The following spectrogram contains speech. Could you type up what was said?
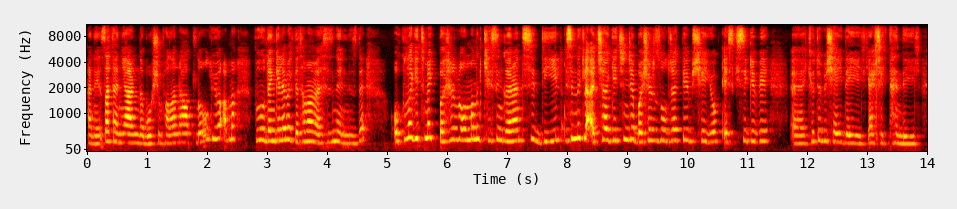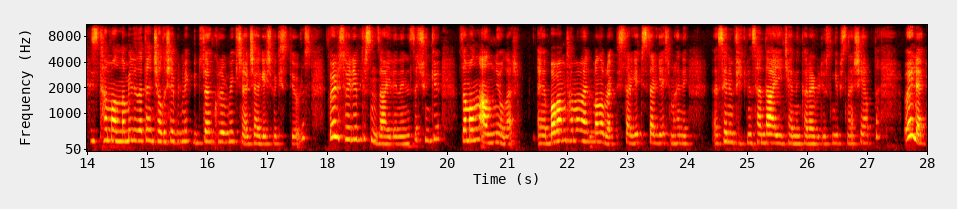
hani zaten yarın da boşum falan rahatlığı oluyor ama bunu dengelemek de tamamen sizin elinizde. Okula gitmek başarılı olmanın kesin garantisi değil. Kesinlikle açığa geçince başarısız olacak diye bir şey yok. Eskisi gibi e, kötü bir şey değil. Gerçekten değil. Biz tam anlamıyla zaten çalışabilmek, bir düzen kurabilmek için açığa geçmek istiyoruz. Böyle söyleyebilirsiniz ailelerinize. Çünkü zamanla anlıyorlar. E, babam tamamen bana bıraktı. İster geç ister geçme. Hani e, senin fikrin sen daha iyi kendin karar veriyorsun gibisinden şey yaptı. Öyle.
